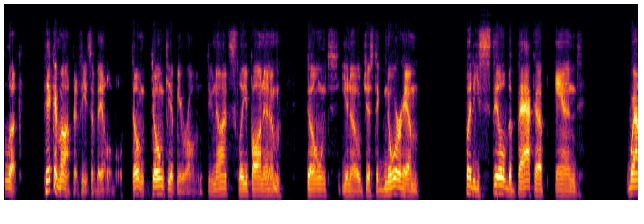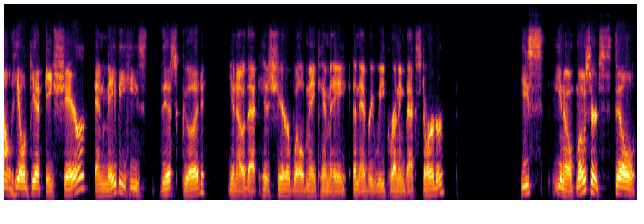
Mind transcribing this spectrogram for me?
look pick him up if he's available. Don't don't get me wrong. Do not sleep on him. Don't, you know, just ignore him. But he's still the backup and while he'll get a share and maybe he's this good, you know, that his share will make him a an every week running back starter. He's, you know, Mostert's still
